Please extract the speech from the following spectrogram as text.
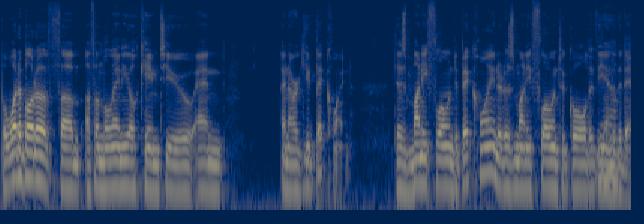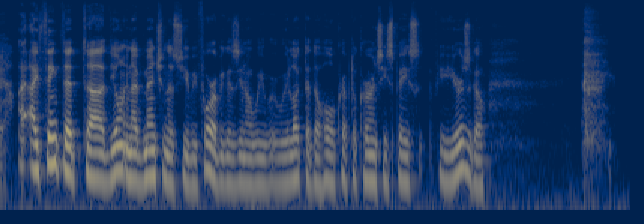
But what about if um, if a millennial came to you and and argued Bitcoin? Does money flow into Bitcoin or does money flow into gold at the yeah. end of the day? I, I think that uh, the only and I've mentioned this to you before because you know we we looked at the whole cryptocurrency space a few years ago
